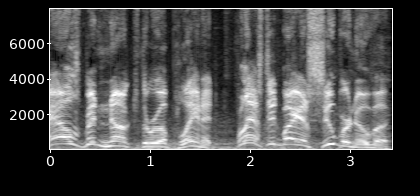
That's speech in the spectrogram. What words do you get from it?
Hal's been knocked through a planet, blasted by a supernova,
